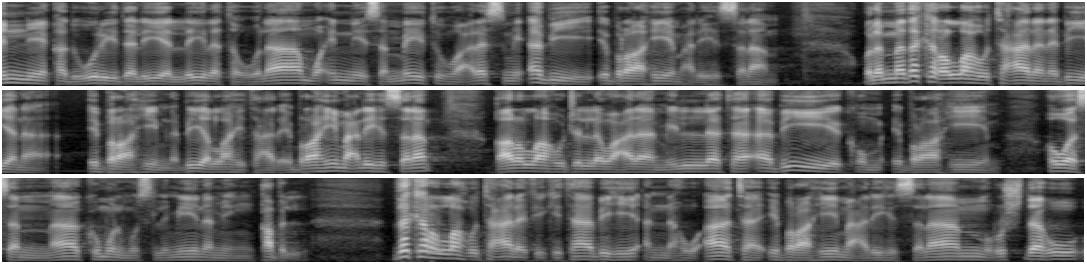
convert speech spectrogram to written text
إني قد ولد لي الليلة غلام وإني سميته على اسم أبي إبراهيم عليه السلام. ولما ذكر الله تعالى نبينا إبراهيم نبي الله تعالى. إبراهيم عليه السلام قال الله جل وعلا ملة أبيكم إبراهيم هو سماكم المسلمين من قبل. ذكر الله تعالى في كتابه أنه آتى إبراهيم عليه السلام رشده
